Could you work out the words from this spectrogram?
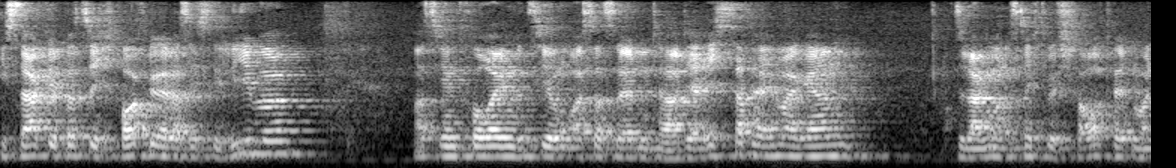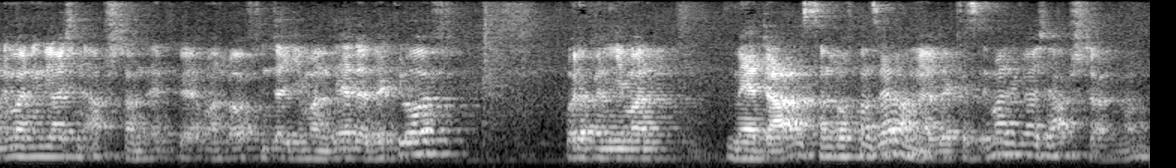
Ich sage dir plötzlich häufiger, dass ich sie liebe, was ich in vorigen Beziehungen äußerst selten tat. Ja, ich sage ja immer gern, solange man es nicht durchschaut, hält man immer den gleichen Abstand. Entweder man läuft hinter jemandem her, der wegläuft, oder wenn jemand mehr da ist, dann läuft man selber mehr weg. Das ist immer der gleiche Abstand. Ne?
